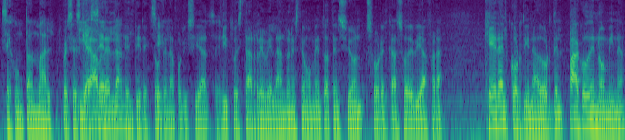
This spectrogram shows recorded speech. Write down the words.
se juntan mal. Pues es y que habla el, director Sí. de la policía, Sí. Tito, está revelando en este momento, atención, sobre el caso de Biafara, que era el coordinador del pago de nómina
